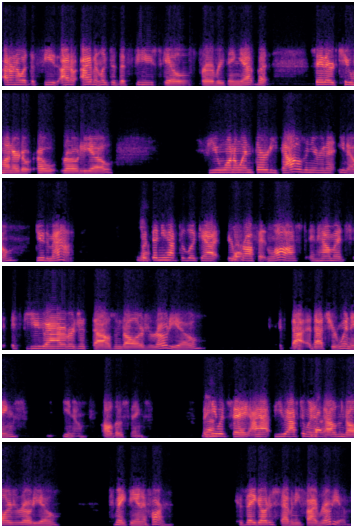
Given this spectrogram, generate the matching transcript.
I don't know what the fees. I don't. I haven't looked at the fee scales for everything yet, but say they're 200 a, a rodeo. If you want to win 30,000, you're going to, you know, do the math. But then you have to look at your yeah. profit and loss and how much if you average a thousand dollars a rodeo, if that that's your winnings, you know, all those things. But yeah. he would say, I have you have to win a thousand dollars a rodeo to make the NFR because they go to 75 rodeos.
